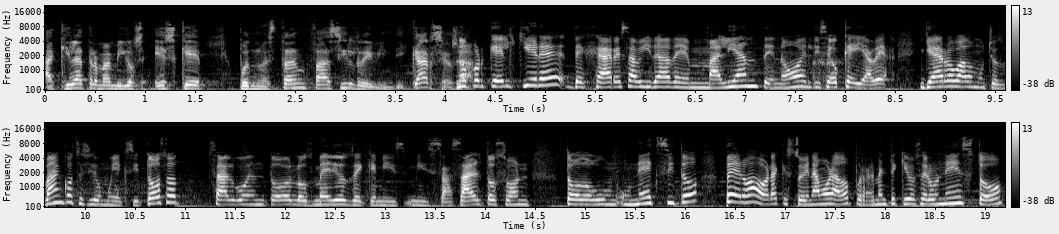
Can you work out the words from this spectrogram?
aquí la trama, amigos, es que pues no es tan fácil reivindicarse. O sea, no, porque él quiere dejar esa vida de maleante, ¿no? Él dice, ok, a ver, ya he robado muchos bancos, he sido muy exitoso, salgo en todos los medios de que mis, mis asaltos son todo un, un éxito, pero ahora que estoy enamorado, pues realmente quiero ser honesto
